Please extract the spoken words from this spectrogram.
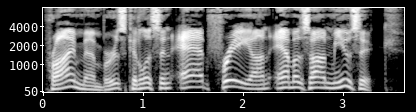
Prime members can listen ad-free on Amazon Music.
